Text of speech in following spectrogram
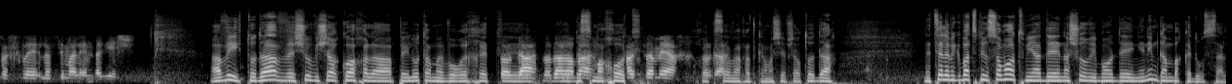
צריך לשים עליהם דגש. אבי, תודה, ושוב יישר כוח על הפעילות המבורכת. תודה, תודה רבה. בשמחות. חג שמח. חג שמח עד כמה שאפשר, תודה. נצא למקבץ פרסומות, מיד אה, נשוב עם עוד אה, עניינים, גם בכדורסל.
